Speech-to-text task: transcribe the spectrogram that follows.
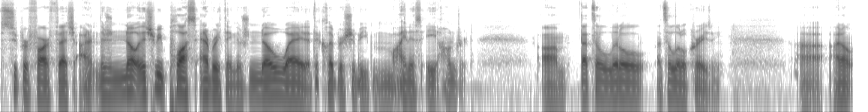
super far fetched. There's no, it should be plus everything. There's no way that the Clippers should be minus 800. Um, that's a little, that's a little crazy. Uh, I don't,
